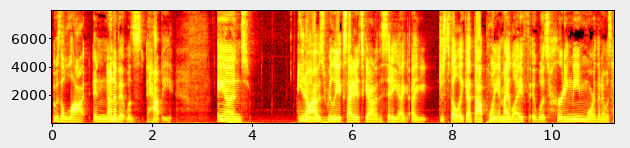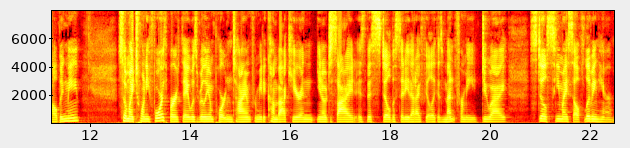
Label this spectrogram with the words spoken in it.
it was a lot and none of it was happy. And you know, I was really excited to get out of the city. I I just felt like at that point in my life it was hurting me more than it was helping me. So my 24th birthday was really important time for me to come back here and, you know, decide is this still the city that I feel like is meant for me? Do I still see myself living here?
